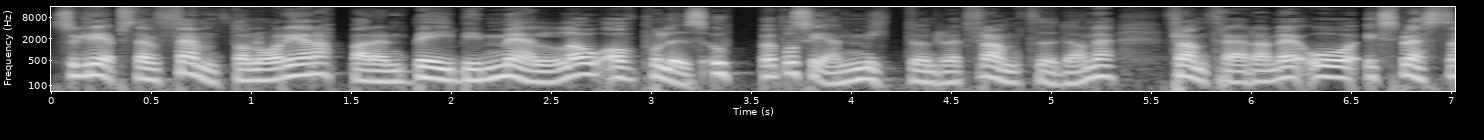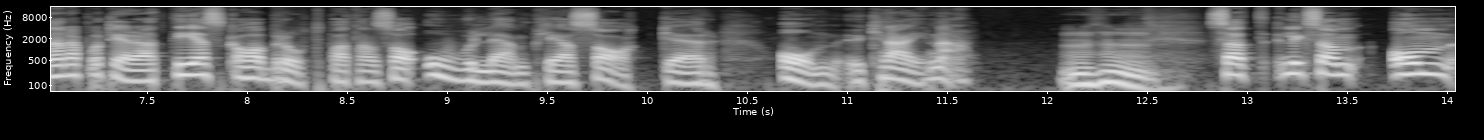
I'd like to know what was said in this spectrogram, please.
så greps den 15-åriga rapparen Baby Mellow av polis uppe på scen mitt under ett framtidande, framträdande och Expressen rapporterar att det ska ha berott på att han sa olämpliga saker om Ukraina. Mhm. Så att liksom om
